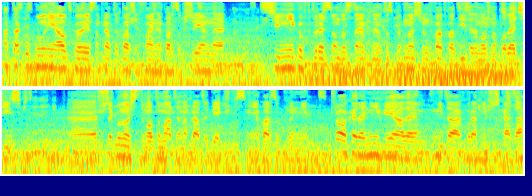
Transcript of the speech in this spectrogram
A tak ogólnie autko jest naprawdę bardzo fajne, bardzo przyjemne. Z silników, które są dostępne, no to z pewnością 2.2 diesel można polecić. E, w szczególności z tym automatem, naprawdę biegi zmienia bardzo płynnie. Trochę leniwie, ale mi to akurat nie przeszkadza.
